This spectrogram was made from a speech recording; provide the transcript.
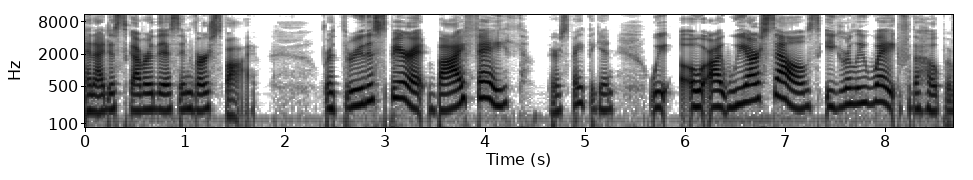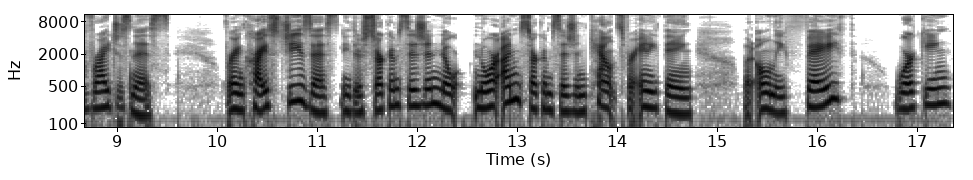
and I discover this in verse five. For through the Spirit, by faith, there's faith again, we, oh, we ourselves eagerly wait for the hope of righteousness. For in Christ Jesus, neither circumcision nor, nor uncircumcision counts for anything, but only faith working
